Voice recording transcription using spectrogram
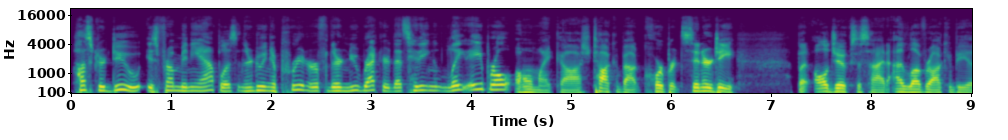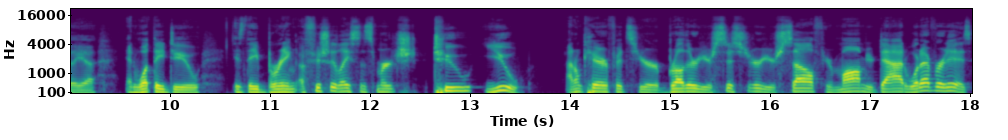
Husker Du is from Minneapolis, and they're doing a pre-order for their new record that's hitting late April. Oh my gosh, talk about corporate synergy. But all jokes aside, I love Rockabilia. And what they do is they bring officially licensed merch to you. I don't care if it's your brother, your sister, yourself, your mom, your dad, whatever it is,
